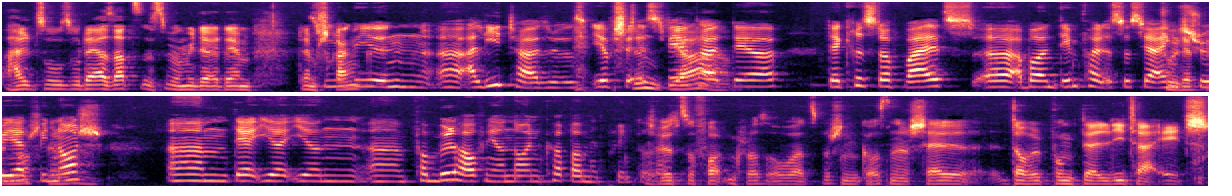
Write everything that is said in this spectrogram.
halt so so der Ersatz ist irgendwie der der, der im Schrank. Wie in äh, Alita, also es, ihr, Stimmt, es fehlt ja. halt der der Christoph Walz, äh, aber in dem Fall ist es ja eigentlich Juliette Binoche, Binoche genau. ähm, der ihr ihren äh, vom Müllhaufen ihren neuen Körper mitbringt. Oder? Ich würde sofort ein Crossover zwischen Ghost in the Shell Doppelpunkt der Lita Age.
